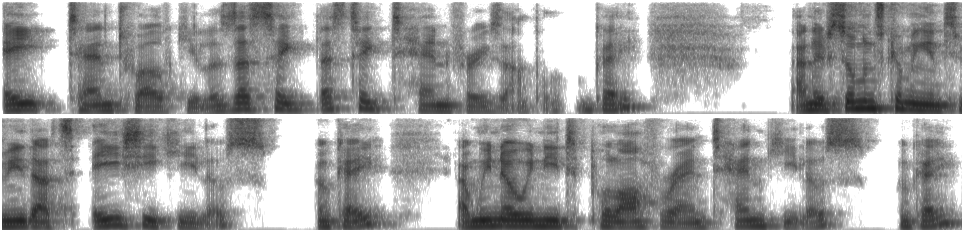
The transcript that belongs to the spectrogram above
8, 10, 12 kilos. Let's say, let's take 10, for example. Okay. And if someone's coming into me that's 80 kilos, okay, and we know we need to pull off around 10 kilos, okay,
